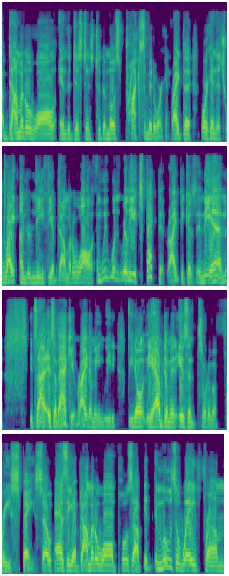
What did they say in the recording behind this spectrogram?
abdominal wall and the distance to the most proximate organ, right? The organ that's right underneath the abdominal wall, and we wouldn't really expect it, right? Because in the end, it's not it's a vacuum right? I mean, we we don't the abdomen isn't sort of a free space. So as the abdominal wall pulls up, it, it moves away from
